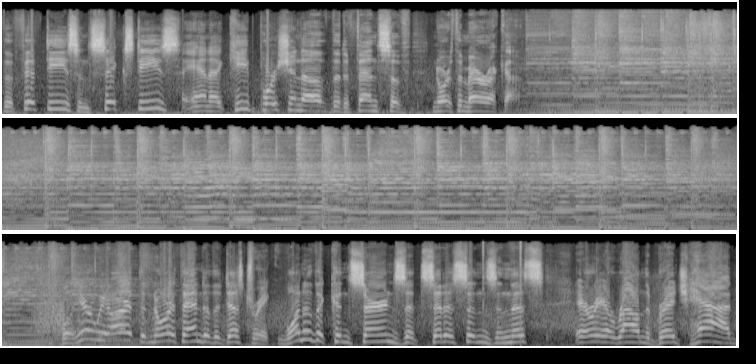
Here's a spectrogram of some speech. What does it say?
the 50s and 60s and a key portion of the defense of North America. Well, here we are at the north end of the district. One of the concerns that citizens in this area around the bridge had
